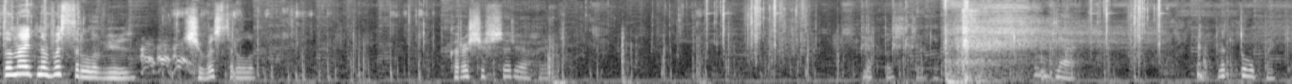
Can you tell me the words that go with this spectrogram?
Та навіть не вистрелив. і- Чи вистрелив? Короче, все рягає. Не пизду. Бля. Не топайте,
